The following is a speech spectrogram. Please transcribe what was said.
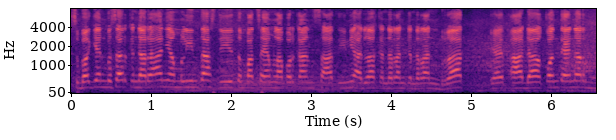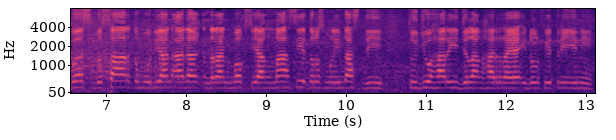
Sebagian besar kendaraan yang melintas di tempat saya melaporkan saat ini adalah kendaraan-kendaraan berat. Ya, ada kontainer bus besar, kemudian ada kendaraan box yang masih terus melintas di tujuh hari jelang Hari Raya Idul Fitri ini.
